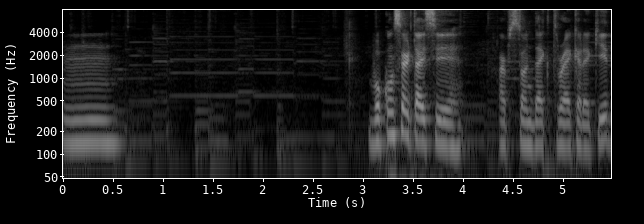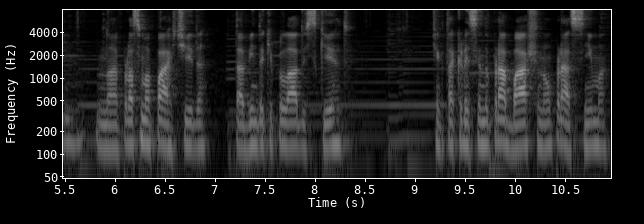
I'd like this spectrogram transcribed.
Hum... Vou consertar esse Hearthstone Deck Tracker aqui na próxima partida. Tá vindo aqui pro lado esquerdo. Tinha que estar tá crescendo pra baixo, não pra cima.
